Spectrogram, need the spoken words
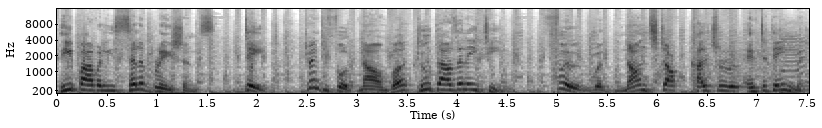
Deepavali celebrations. Date 24th November 2018. Filled with non-stop cultural entertainment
